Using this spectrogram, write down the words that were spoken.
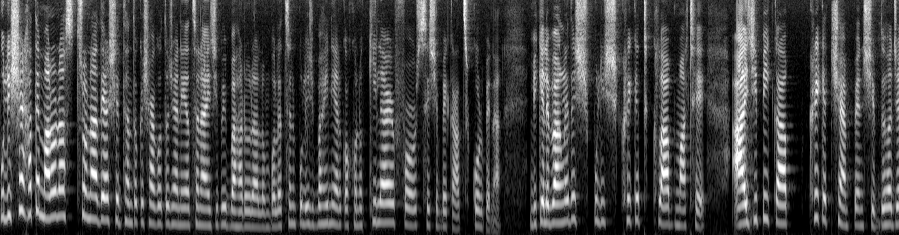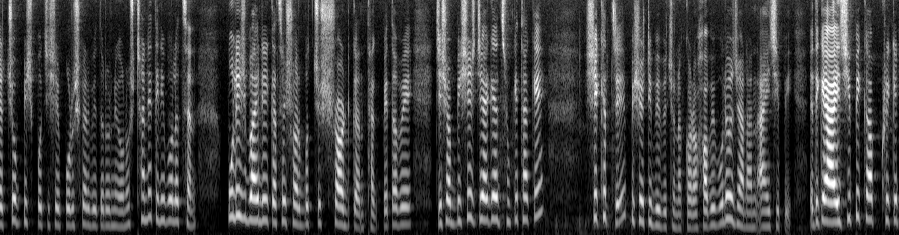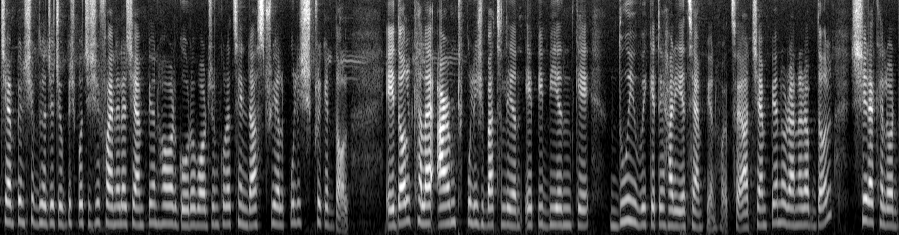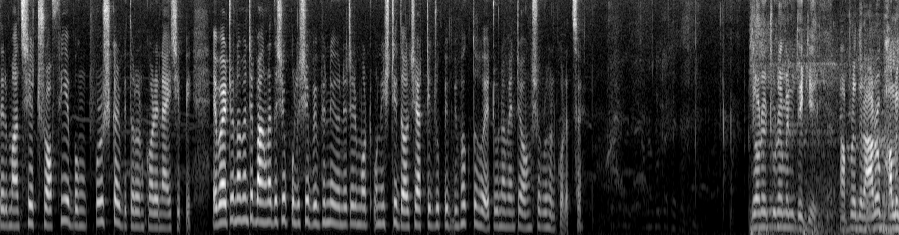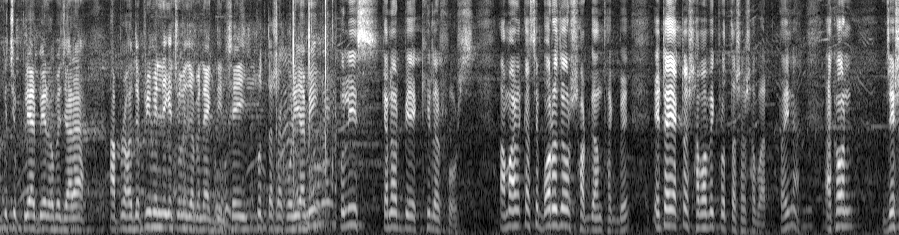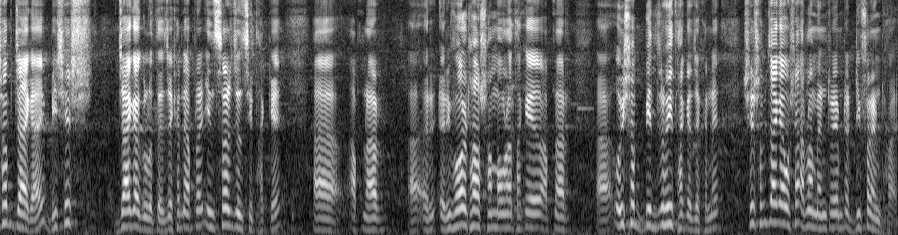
পুলিশের হাতে মারণাস্ত্র না দেওয়ার সিদ্ধান্তকে স্বাগত জানিয়েছেন আইজিপি বাহারুল আলম। বলেছেন, পুলিশ বাহিনী আর কখনো কিলার ফোর্স হিসেবে কাজ করবে না। বিকেলে বাংলাদেশ পুলিশ ক্রিকেট ক্লাব মাঠে আইজিপি কাপ ক্রিকেট চ্যাম্পিয়নশিপ দু হাজার চব্বিশ পঁচিশের পুরস্কার বিতরণী অনুষ্ঠানে তিনি বলেছেন, পুলিশ বাহিনীর কাছে সর্বোচ্চ শর্টগান থাকবে। তবে যেসব বিশেষ জায়গায় ঝুঁকি থাকে সেক্ষেত্রে বিষয়টি বিবেচনা করা হবে বলেও জানান আইজিপি। এদিকে আইজিপি কাপ ক্রিকেট চ্যাম্পিয়নশিপ দু হাজার চব্বিশ পঁচিশে ফাইনালে চ্যাম্পিয়ন হওয়ার গৌরব অর্জন করেছে ইন্ডাস্ট্রিয়াল পুলিশ ক্রিকেট দল। এই দল খেলায় আর্মড পুলিশ ব্যাটালিয়ন এপিবিএনকে দুই উইকেটে হারিয়ে চ্যাম্পিয়ন হয়েছে। আর চ্যাম্পিয়ন ও রানার আপ দল সেরা খেলোয়াড়দের মাঝে ট্রফি এবং পুরস্কার বিতরণ করেন আইজিপি। এবার টুর্নামেন্টে বাংলাদেশের পুলিশের বিভিন্ন ইউনিটের মোট উনিশটি দল চারটি গ্রুপে বিভক্ত হয়ে টুর্নামেন্টে অংশগ্রহণ করেছে। ধরনের টুর্নামেন্ট থেকে আপনাদের আরও ভালো কিছু প্লেয়ার বের হবে যারা আপনারা হয়তো প্রিমিয়ার লিগে চলে যাবেন একদিন। সেই প্রত্যাশা করি আমি। Police cannot be a killer force আমার কাছে বড় জোর শটগান থাকবে। এটাই একটা স্বাভাবিক প্রত্যাশা সবার, তাই না? এখন যেসব জায়গায়, বিশেষ জায়গাগুলোতে যেখানে আপনার ইনসার্জেন্সি থাকে আপনার রিভল্ট হওয়ার সম্ভাবনা থাকে, আপনার ওইসব বিদ্রোহী থাকে যেখানে, সেসব জায়গায় অবশ্য আর্মামেন্টারিয়ামটা ডিফারেন্ট হয়।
